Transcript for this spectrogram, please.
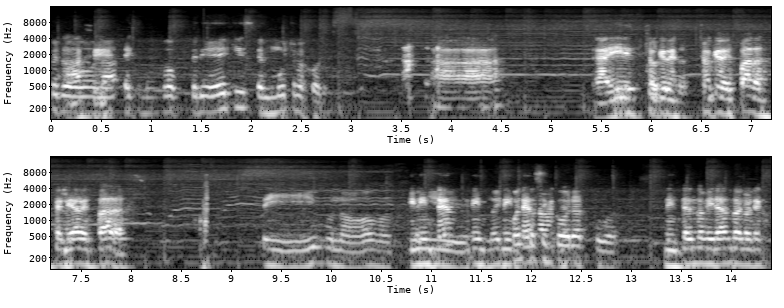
pero Ah, sí. la Xbox Series X es mucho mejor. Ah, ahí choque de, choque de espadas, pelea de espadas. Sí, pues no, pues, Y aquí Ninten- Nin- no hay Nintendo- sin cobrar, pues. Nintendo mirando a lo lejos.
